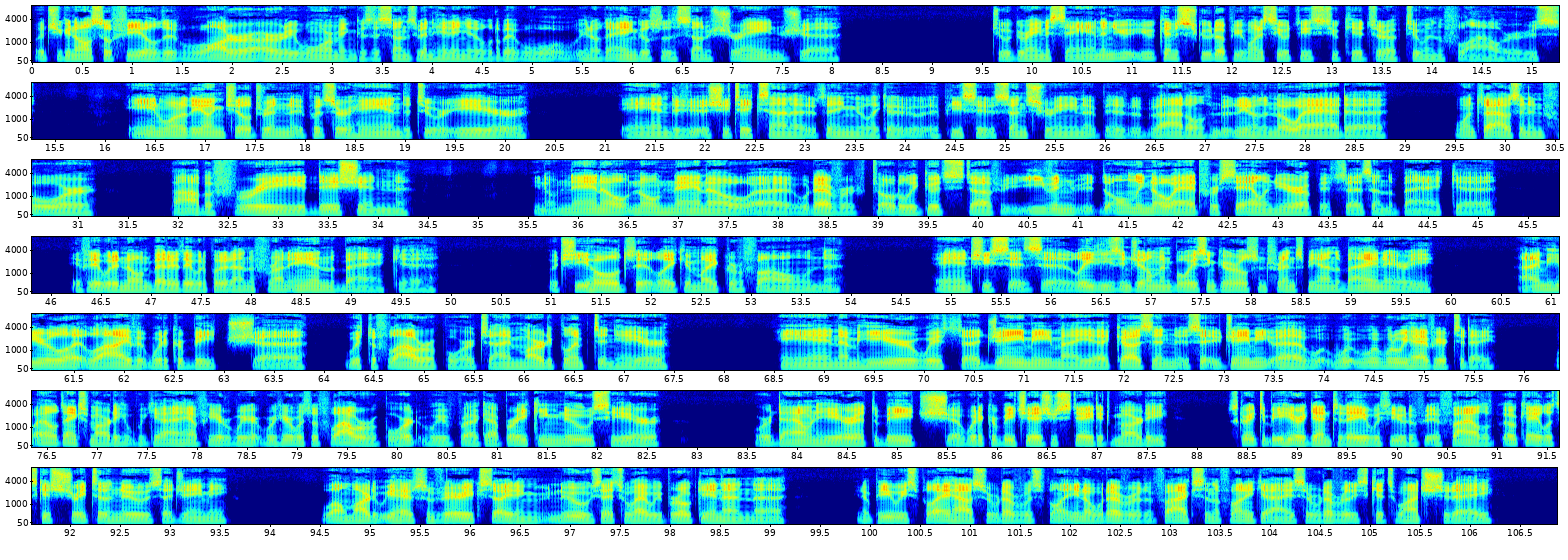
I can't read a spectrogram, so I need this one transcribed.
But you can also feel the water already warming because the sun's been hitting it a little bit. You know, the angles of the sun are strange uh, to a grain of sand. And you, you kind of scoot up. You want to see what these two kids are up to in the flowers and one of the young children puts her hand to her ear and she takes on a thing like a, a piece of sunscreen, a, a, bottle, you know, the NOAD uh, 1004 PABA Free edition, you know, nano, no nano, uh, whatever, totally good stuff. Even the only NOAD for sale in Europe, it says on the back. Uh, if they would have known better, they would have put it on the front and the back. Uh, but she holds it like a microphone. And she says, uh, Ladies and gentlemen, boys and girls, and friends beyond the binary, I'm here li- live at Whitaker Beach uh, with the Flower Report. I'm Marty Plimpton here. And I'm here with uh, Jamie, my uh, cousin. Say, Jamie, uh, what do we have here today? Well, thanks, Marty. We have here, we're, we're here with the Flower Report. We've uh, got breaking news here. We're down here at the beach, uh, Whitaker Beach, as you stated, Marty. It's great to be here again today with you to file the. Okay, let's get straight to the news, uh, Jamie. Well, Marty, we have some very exciting news. That's why we broke in on, uh, you know, Pee Wee's Playhouse or whatever was playing, you know, whatever, the Fox and the Funny Guys or whatever these kids watch today.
